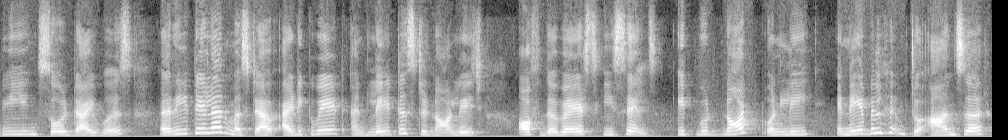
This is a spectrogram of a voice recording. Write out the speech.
being so diverse, a retailer must have adequate and latest knowledge of the wares he sells. It would not only enable him to answer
